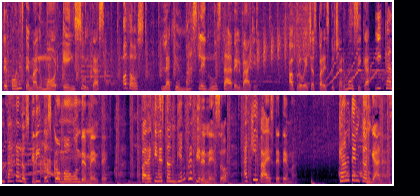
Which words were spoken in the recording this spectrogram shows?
te pones de mal humor e insultas. O dos, la que más le gusta a Del Valle. Aprovechas para escuchar música y cantar a los gritos como un demente. Para quienes también prefieren eso, aquí va este tema. Canten con ganas.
